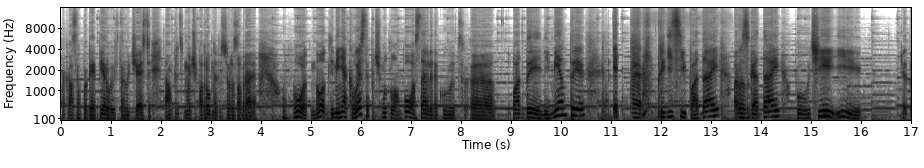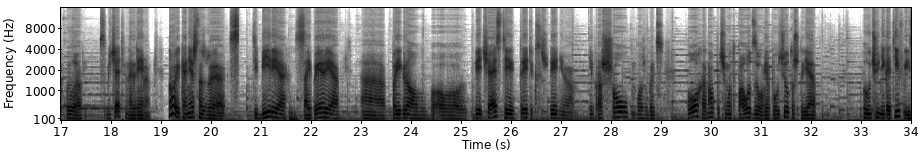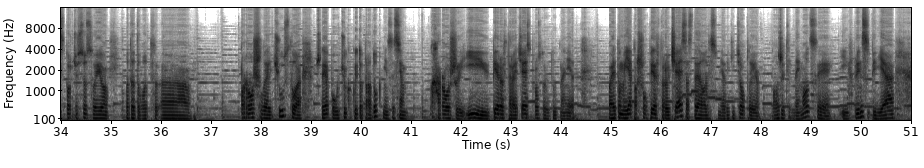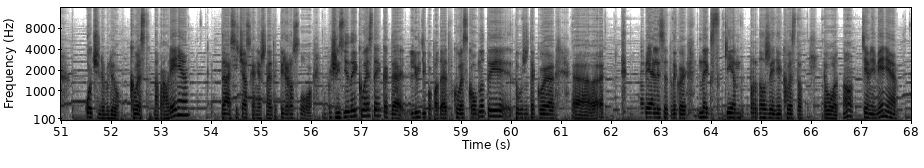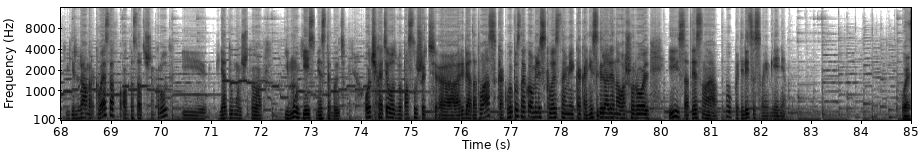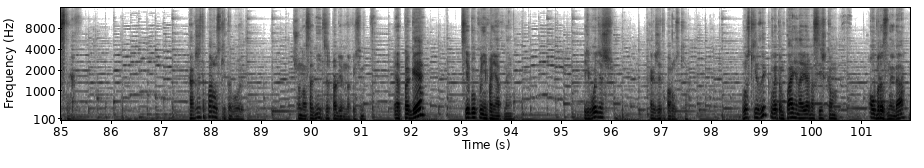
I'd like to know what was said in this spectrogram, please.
Как раз РПГ первой и второй части. Там, в принципе, мы очень подробно это все разобрали. Вот, но для меня квесты почему-то лампово оставили такую вот э, 2D элементы, э, принеси, подай, разгадай, получи, и это было замечательное время. Ну и, конечно же, Сибирия, Сайберия, э, поиграл в, две части, третью, к сожалению, не прошел, может быть, плохо, но почему-то по отзывам я получил то, что я получу негатив и испорчу все свое вот это вот э, прошлое чувство, что я получу какой-то продукт не совсем хороший, и первая, вторая часть просто уйдут на нет. Поэтому я прошел первую, вторую часть, осталось у меня такие теплые положительные эмоции, и в принципе я очень люблю квест направления, да, сейчас, конечно, это переросло в жизненные квесты, когда люди попадают в квест-комнаты, это уже такое... Э, реальность это такой next gen продолжение квестов. Вот, но, тем не менее, жанр квестов, он достаточно крут, и я думаю, что ему есть место быть. Очень хотелось бы послушать э, ребят от вас, как вы познакомились с квестами, как они сыграли на вашу роль, и, соответственно, ну, поделиться своим мнением квесты. Как же это по-русски-то будет? Что у нас одни и те же проблемы, допустим. РПГ, все буквы непонятные. Переводишь, как же это по-русски? Русский язык в этом плане, наверное, слишком образный, да?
